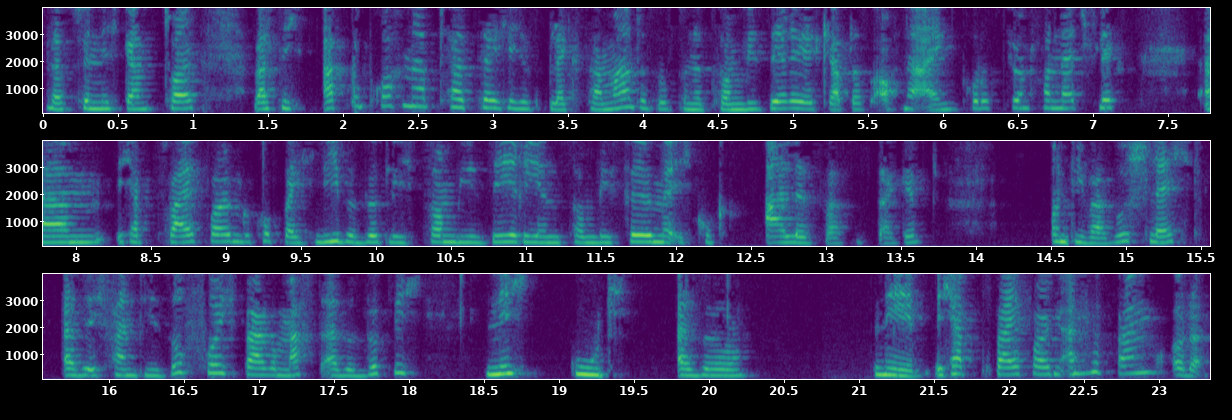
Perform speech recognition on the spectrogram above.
Das finde ich ganz toll. Was ich abgebrochen habe tatsächlich ist Black Summer. Das ist so eine Zombie-Serie. Ich glaube, das ist auch eine Eigenproduktion von Netflix. Ähm, ich habe zwei Folgen geguckt, weil ich liebe wirklich Zombie-Serien, Zombie-Filme. Ich gucke alles, was es da gibt. Und die war so schlecht. Also ich fand die so furchtbar gemacht. Also wirklich nicht gut. Also Nee, ich habe zwei Folgen angefangen oder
